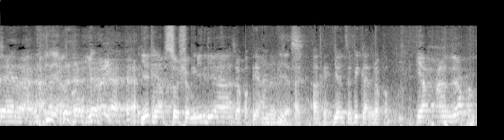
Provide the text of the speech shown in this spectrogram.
era. Yeah. You're right. Yet we have social Let's media. wrap up, yeah. Yes. Okay, Johnson, quick, let's wrap up. Yeah, and the wrap up,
